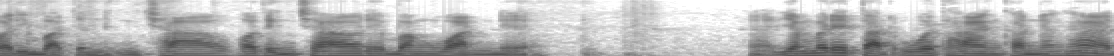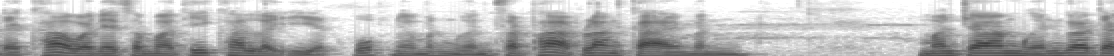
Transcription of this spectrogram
ปฏิบัติจนถึงเช้า พอถึงเช้าเนี่ยบางวันเนี่ยยังไม่ได้ตัดอุปทานขันธ์ทั้งห้าแต่เข้าไปในสมาธิขั้นละเอียดปุ๊บเนี่ยมันเหมือนสภาพร่างกายมัน มันจะเหมือนก็จะ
